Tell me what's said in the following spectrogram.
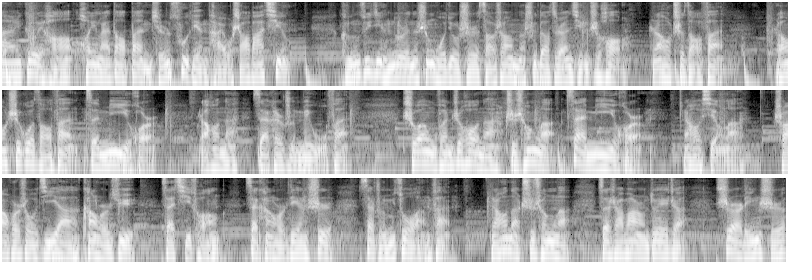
嗨，各位好，欢迎来到半瓶醋电台，我是阿巴庆。可能最近很多人的生活就是早上呢睡到自然醒之后，然后吃早饭，然后吃过早饭再眯一会儿，然后呢再开始准备午饭。吃完午饭之后呢，吃撑了再眯一会儿，然后醒了刷会儿手机啊，看会儿剧，再起床再看会儿电视，再准备做晚饭。然后呢，吃撑了，在沙发上堆着，吃点零食，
